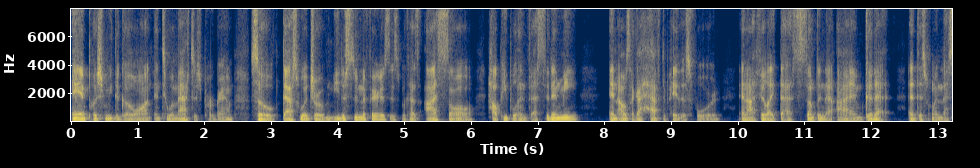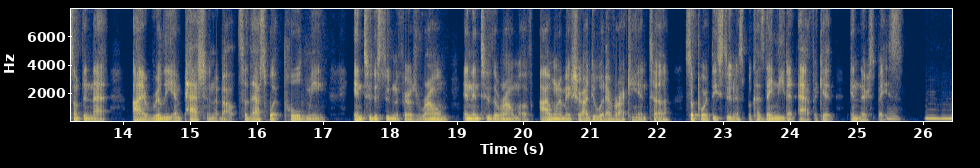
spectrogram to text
and push me to go on into a master's program. So that's what drove me to student affairs is because I saw how people invested in me and I was like I have to pay this forward. And I feel like that's something that I am good at at this point. That's something that I really am passionate about. So that's what pulled me into the student affairs realm and into the realm of I want to make sure I do whatever I can to support these students because they need an advocate in their space. Mm. Mm-hmm.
